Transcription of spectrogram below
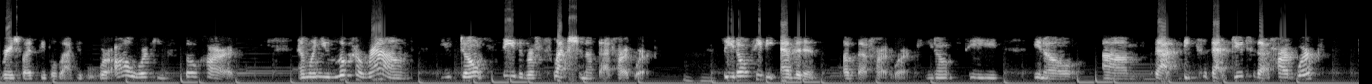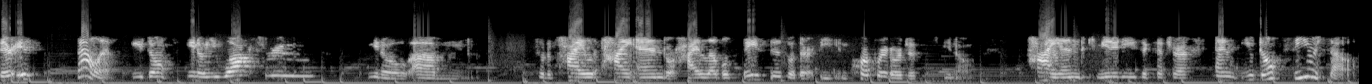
racialized people, black people, we're all working so hard. And when you look around, you don't see the reflection of that hard work. Mm-hmm. So you don't see the evidence of that hard work. You don't see, you know, um, that because that due to that hard work, there is balance. You don't, you know, you walk through, you know, um, sort of high high end or high level spaces, whether it be in corporate or just, you know, high end communities, etc. And you don't see yourself.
